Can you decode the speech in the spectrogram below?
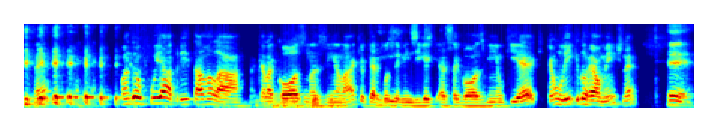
Né? Quando eu fui abrir, estava lá, aquela gosmazinha lá, que eu quero que você me diga essa gosminha o que é, que é um líquido realmente, né? É.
